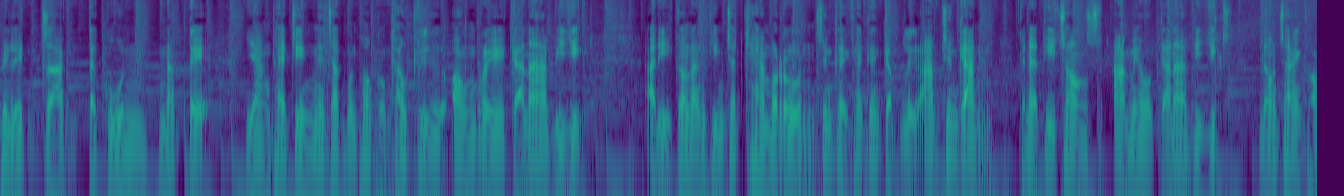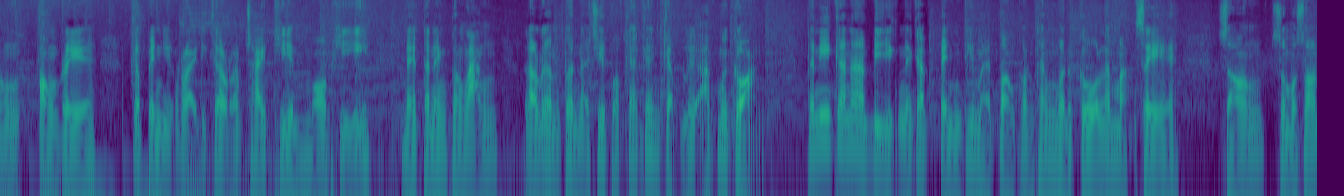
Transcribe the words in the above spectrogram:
ผลิตจากตระกูลนักเตะ อย่างแท้จริงเนื่องจากคุณพ่อของเขาคือองเรกานาบิยิกอดีตกองหลังทีมชาติแคมรูน ซึ่งเคยค้าแข่งกับเลออัพเช่นกัน ขณะที่ชองส์อาเมลกานาบิยิกน้องชายขององเรก็เป็นอีกรายที่เคยรับใช้ทีมหมอผี ในตำแหน่งกองหลัง แล้วเริ่มต้นอาชีพพอค้าแข่งกับเลออัพเมื่อก่อนทั้งนี้กานาบิยิกนะครับเป็นที่หมายปองของทั้งโมนาโกและมักเซสองสโมสร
